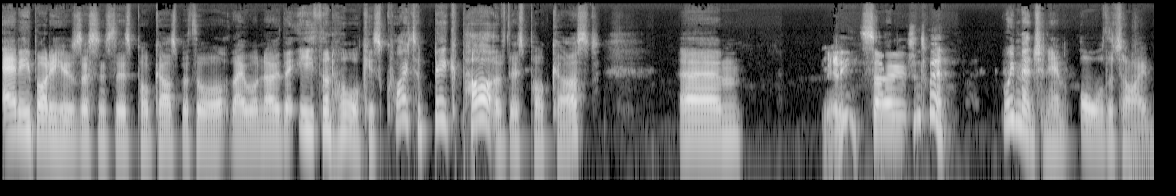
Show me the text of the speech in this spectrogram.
anybody who's listened to this podcast before, they will know that Ethan Hawke is quite a big part of this podcast. Um, Really? so Since when? we mention him all the time.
